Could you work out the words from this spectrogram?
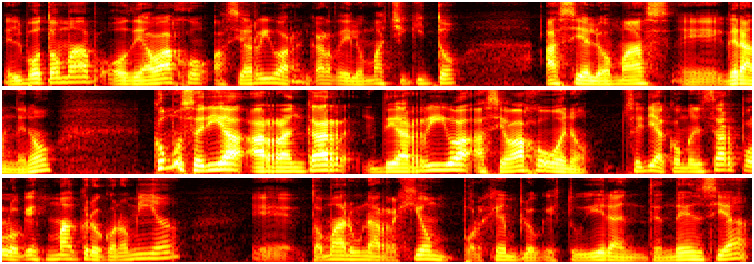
del bottom-up o de abajo hacia arriba, arrancar de lo más chiquito hacia lo más eh, grande, ¿no? ¿Cómo sería arrancar de arriba hacia abajo? Bueno, sería comenzar por lo que es macroeconomía, eh, tomar una región, por ejemplo, que estuviera en tendencia,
